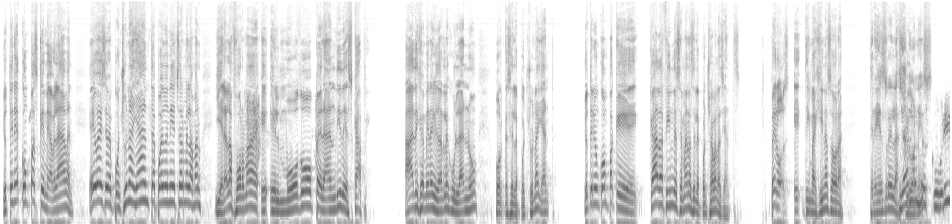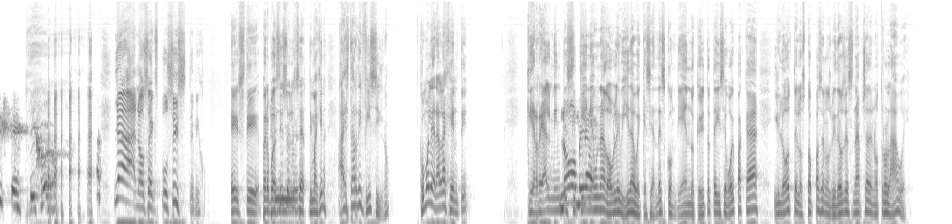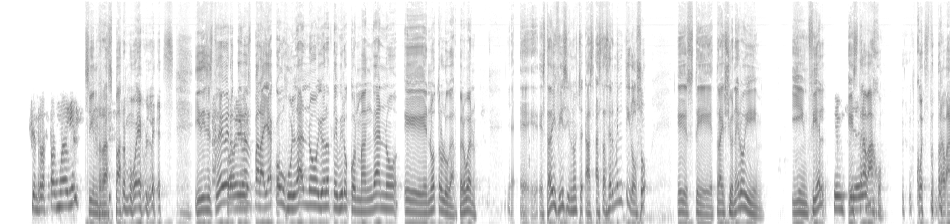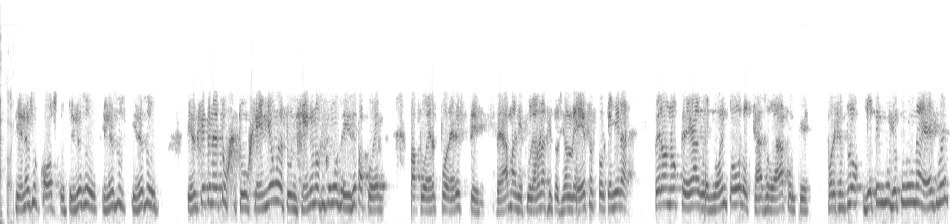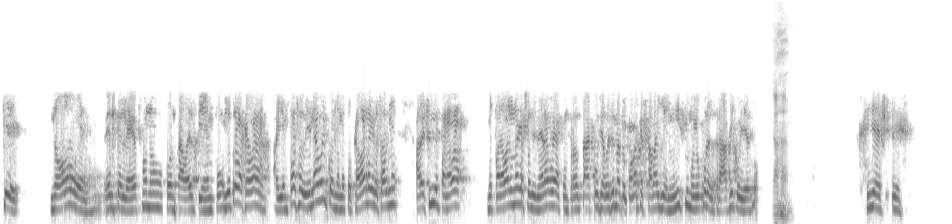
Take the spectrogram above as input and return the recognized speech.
Yo tenía compas que me hablaban. Eh, güey, se me ponchó una llanta, puedes venir a echarme la mano. Y era la forma, eh, el modo operandi de escape. Ah, déjame ir a ayudarle a Julano porque se le ponchó una llanta. Yo tenía un compa que cada fin de semana se le ponchaban las llantas. Pero, eh, ¿te imaginas ahora? Tres ya nos relaciones. descubriste, hijo. Ya nos expusiste, mijo. Este, pero pues así Sí, suele güey. ser. ¿Te imaginas? Ah, estar difícil, ¿no? ¿Cómo le hará a la gente que realmente No, sí mira. tiene una doble vida, güey? Que se anda escondiendo, que ahorita te dice, voy para acá y luego te los topas en los videos de Snapchat en otro lado, güey. Sin raspar muebles. Sin raspar muebles. Y dices, tú de veras que ibas para allá con Julano y ahora te miro con Mangano eh, en otro lugar. Pero bueno, eh, eh, está difícil, ¿no? Has- Hasta ser mentiroso, este, traicionero y, y infiel, Infiel. es trabajo. Cuesta trabajo. tiene su costo, tiene su, tiene su, tiene su, tienes que tener tu, tu genio, tu ingenio, no sé cómo se dice, para poder, para poder, poder, este, ¿verdad? manipular una situación de esas, porque mira, pero no creas, güey, no en todos los casos, ¿verdad? Porque, por ejemplo, yo tengo, yo tuve una ex, güey, que, no, güey, el teléfono contaba el tiempo. Yo trabajaba ahí en Pasadena, güey, cuando me tocaba regresarme, a veces me paraba, me paraba en una gasolinera, güey, a comprar tacos y a veces me tocaba que estaba llenísimo yo por el tráfico y eso. Ajá. Y este,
